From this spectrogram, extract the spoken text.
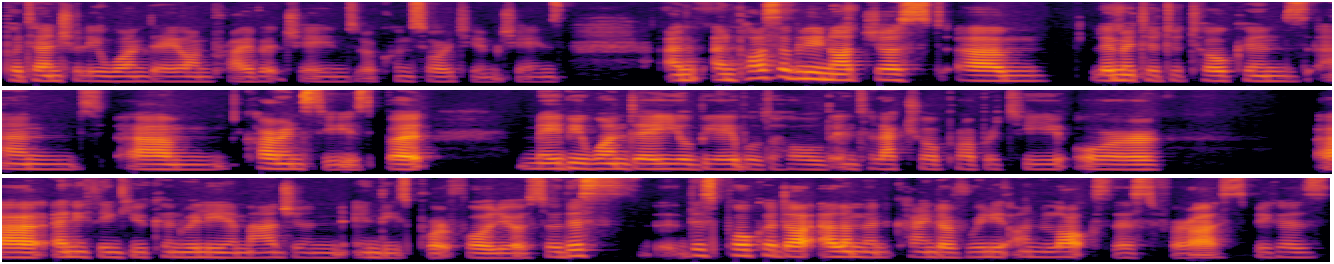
potentially one day on private chains or consortium chains. And, and possibly not just um, limited to tokens and um, currencies, but maybe one day you'll be able to hold intellectual property or uh, anything you can really imagine in these portfolios. So this this Polkadot element kind of really unlocks this for us because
